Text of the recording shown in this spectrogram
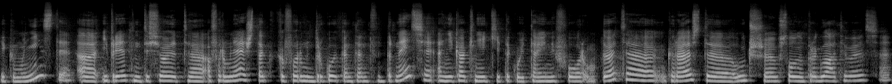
и коммунисты, а, и при этом ты все это оформляешь так, как оформлен другой контент в интернете, а не как некий такой тайный форум, то это гораздо лучше условно проглатывается.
